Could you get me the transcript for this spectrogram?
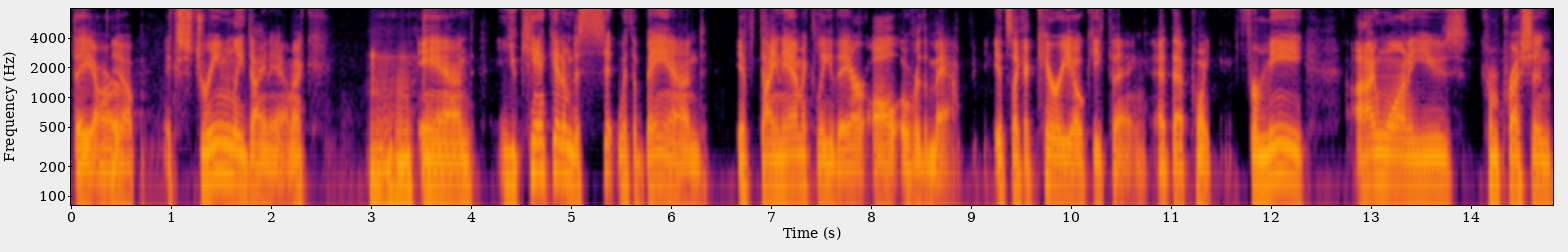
They are Yep. extremely dynamic Mm-hmm. and you can't get them to sit with a band if dynamically they are all over the map. It's like a karaoke thing at that point. For me, I want to use compression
